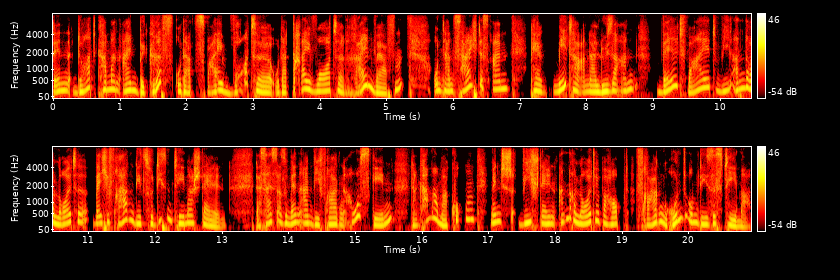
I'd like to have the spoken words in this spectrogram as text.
denn dort kann man einen Begriff oder zwei Worte oder drei Worte reinwerfen und dann zeigt es einem per Meta-Analyse an, weltweit, wie andere Leute, welche Fragen die zu diesem Thema stellen. Das heißt also, wenn einem die Fragen ausgehen, dann kann man mal gucken, Mensch, wie stellen andere Leute überhaupt Fragen rund um dieses Thema?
